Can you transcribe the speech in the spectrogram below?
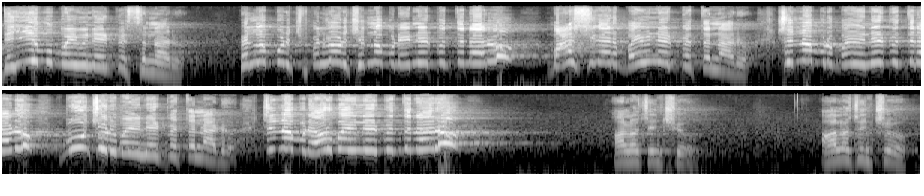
దెయ్యము భయం నేర్పిస్తున్నారు. పిల్లప్పుడు పిల్లోడు చిన్నప్పుడు ఏం నేర్పిస్తున్నారు? మాస్టర్ గారు భయం నేర్పిస్తున్నారు. చిన్నప్పుడు భయం నేర్పిస్తున్నాడు బూచుడు భయం నేర్పిస్తున్నాడు చిన్నప్పుడు ఎవరు భయం నేర్పిస్తున్నారు? ఆలోచించు. ఆలోచించు.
